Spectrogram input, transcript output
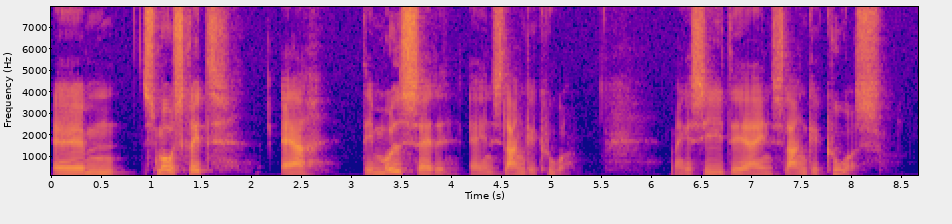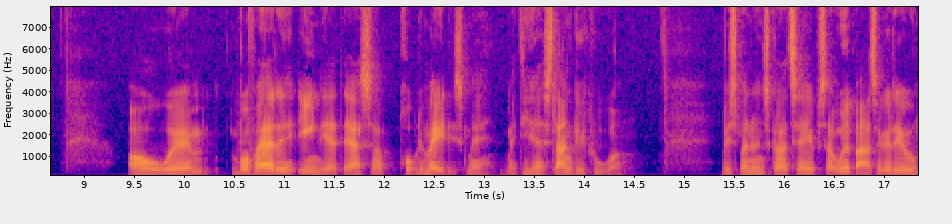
Øhm, små skridt er det modsatte af en slankekur. Man kan sige, at det er en slankekurs. Og øh, hvorfor er det egentlig, at det er så problematisk med, med de her slankekurer? Hvis man ønsker at tabe sig. Umiddelbart så kan det jo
